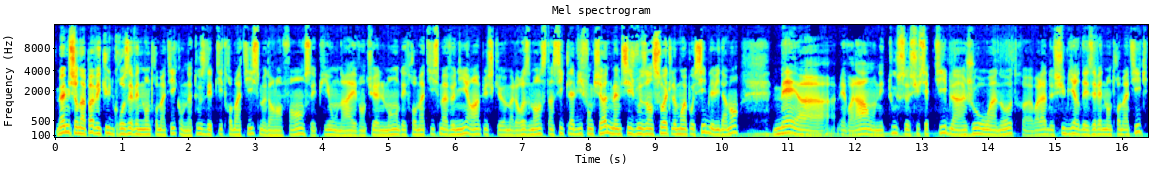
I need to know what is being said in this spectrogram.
Même si on n'a pas vécu de gros événements traumatiques, on a tous des petits traumatismes dans l'enfance, et puis on a éventuellement des traumatismes à venir, hein, puisque malheureusement c'est ainsi que la vie fonctionne, même si je vous en souhaite le moins possible évidemment, mais, euh, mais voilà, on est tous susceptibles un jour ou un autre voilà, de subir des événements traumatiques.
